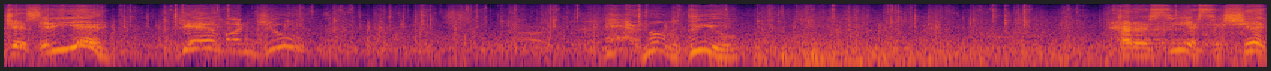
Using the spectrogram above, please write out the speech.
largesse, idiot! Damn unjust! معنى حراسية سشد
